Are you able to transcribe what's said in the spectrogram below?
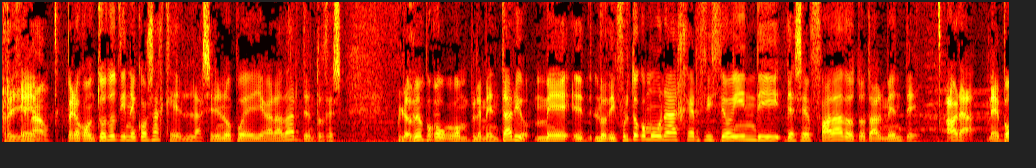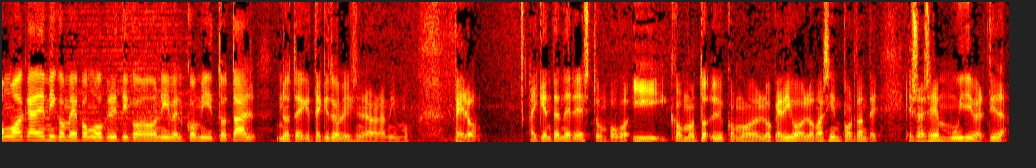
Rellenado. eh, pero con todo tiene cosas que la serie no puede llegar a darte entonces lo veo un poco complementario. Me eh, lo disfruto como un ejercicio indie desenfadado totalmente. Ahora me pongo académico me pongo crítico nivel cómic total no te, te quito el Eisner ahora mismo. Pero hay que entender esto un poco. Y como, to- como lo que digo lo más importante es una serie muy divertida.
